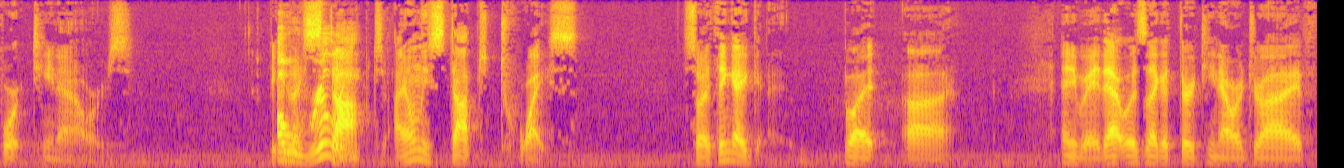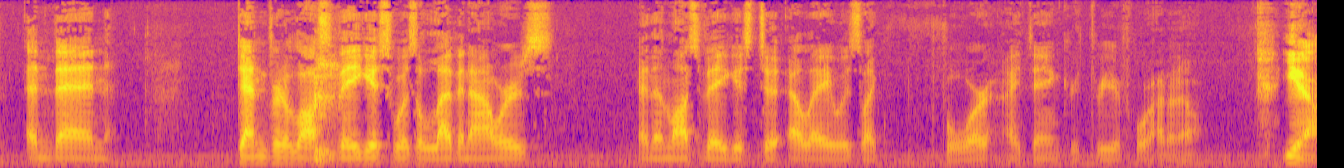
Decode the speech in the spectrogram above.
14 hours. Because Oh, I really? stopped. I only stopped twice. So I think I but uh, anyway, that was like a 13 hour drive and then Denver to Las Vegas was 11 hours and then Las Vegas to LA was like 4, I think, or 3 or 4, I don't know. Yeah,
